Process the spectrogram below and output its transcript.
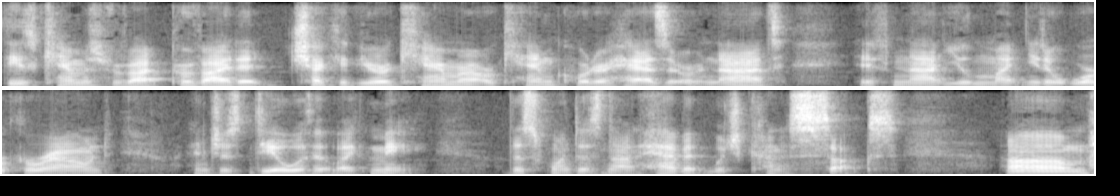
These cameras provide, provide it. Check if your camera or camcorder has it or not. If not, you might need a workaround and just deal with it like me. This one does not have it, which kind of sucks. Um,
